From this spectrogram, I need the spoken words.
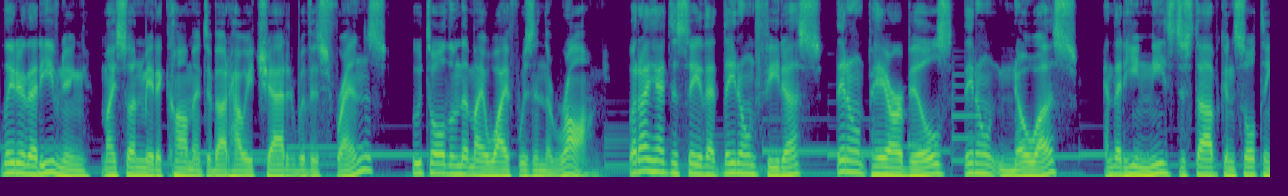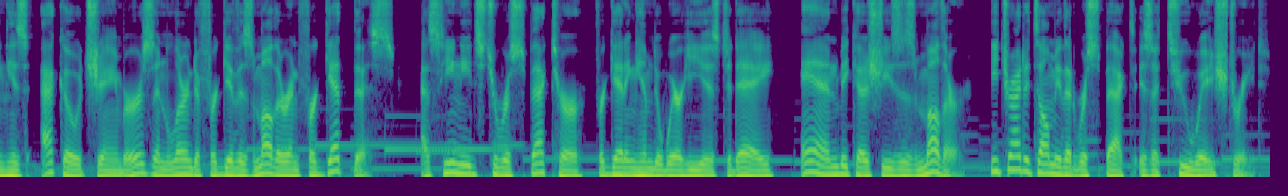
Later that evening, my son made a comment about how he chatted with his friends, who told them that my wife was in the wrong. But I had to say that they don't feed us, they don't pay our bills, they don't know us, and that he needs to stop consulting his echo chambers and learn to forgive his mother and forget this, as he needs to respect her for getting him to where he is today and because she's his mother. He tried to tell me that respect is a two way street.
